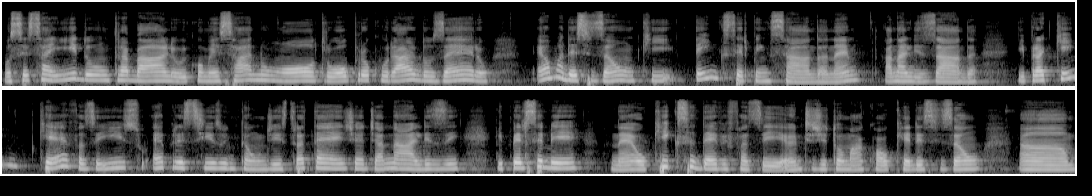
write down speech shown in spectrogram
você sair de um trabalho e começar num outro ou procurar do zero é uma decisão que tem que ser pensada, né? Analisada. E para quem quer fazer isso, é preciso então de estratégia, de análise e perceber, né, o que que se deve fazer antes de tomar qualquer decisão ah,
